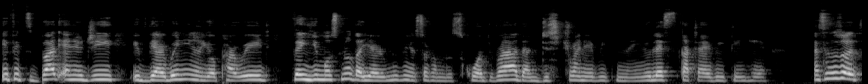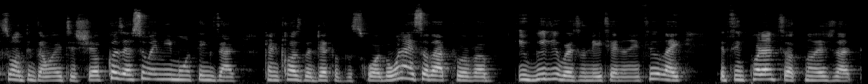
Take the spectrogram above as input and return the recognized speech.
if it's bad energy, if they are raining on your parade, then you must know that you're removing yourself from the squad rather than destroying everything and you know, let's scatter everything here. And so those are some of the things I wanted to share. Of course, there's so many more things that can cause the death of the squad. But when I saw that proverb, it really resonated and I feel like it's important to acknowledge that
